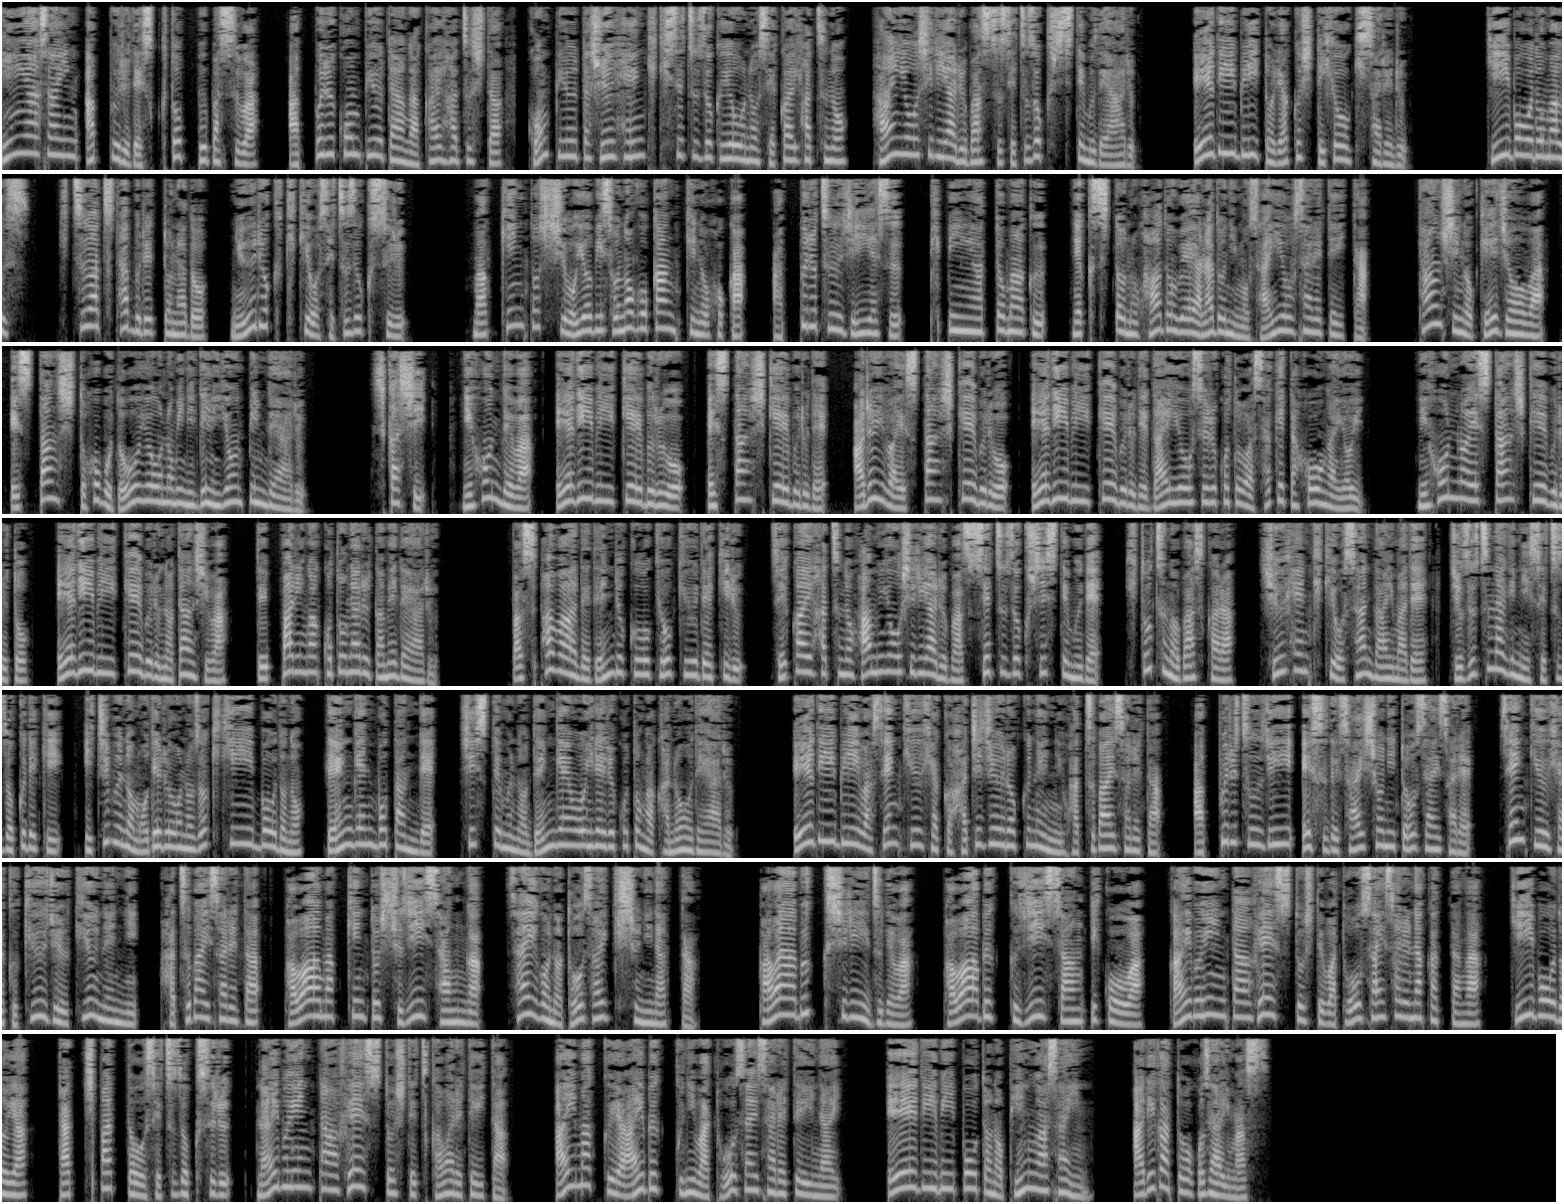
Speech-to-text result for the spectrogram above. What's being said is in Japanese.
ピンアサイン Apple デスクトップバスは Apple コンピューターが開発したコンピュータ周辺機器接続用の世界初の汎用シリアルバス接続システムである。ADB と略して表記される。キーボードマウス、筆圧タブレットなど入力機器を接続する。マッキントッシュ及びその互換機のほか、Apple 2GS、ピピンアットマーク、Next のハードウェアなどにも採用されていた。端子の形状は S 端子とほぼ同様のミニ D4 ピンである。しかし、日本では ADB ケーブルを S 端子ケーブルで、あるいは S 端子ケーブルを ADB ケーブルで代用することは避けた方が良い。日本の S 端子ケーブルと ADB ケーブルの端子は出っ張りが異なるためである。バスパワーで電力を供給できる世界初の汎用シリアルバス接続システムで一つのバスから周辺機器を3台まで数珠つなぎに接続でき、一部のモデルを除きキーボードの電源ボタンでシステムの電源を入れることが可能である。ADB は1986年に発売された Apple 2GS で最初に搭載され、1999年に発売されたパワーマッキントッシュ G3 が最後の搭載機種になった。パワーブックシリーズではパワーブック G3 以降は外部インターフェースとしては搭載されなかったが、キーボードやタッチパッドを接続する内部インターフェースとして使われていた。iMac や iBook には搭載されていない ADB ポートのピンアサイン。ありがとうございます。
